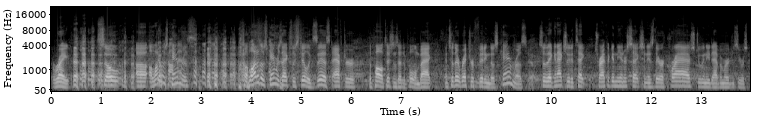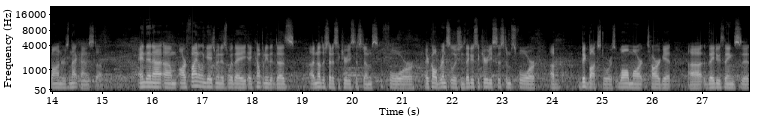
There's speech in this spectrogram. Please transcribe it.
Right. so uh, a lot No of those comment. cameras, a lot of those cameras actually still exist after the politicians had to pull them back, and so they're retrofitting those cameras so they can actually detect traffic in the intersection. Is there a crash? Do we need to have emergency responders and that kind of stuff? And then uh, um, our final engagement is with a, a company that does another set of security systems for. They're called Ren Solutions. They do security systems for uh, big box stores, Walmart, Target. Uh, they do things that,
